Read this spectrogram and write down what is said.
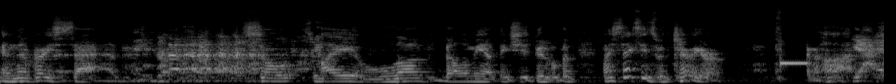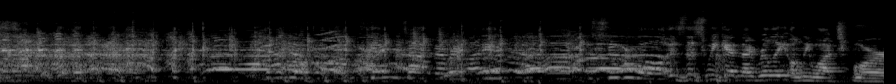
And they're very sad. So I love Bellamy. I think she's beautiful. But my sex scenes with Kerry are f***ing hot. Yes. Game time, everybody. Uh, the Super Bowl is this weekend. I really only watch for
